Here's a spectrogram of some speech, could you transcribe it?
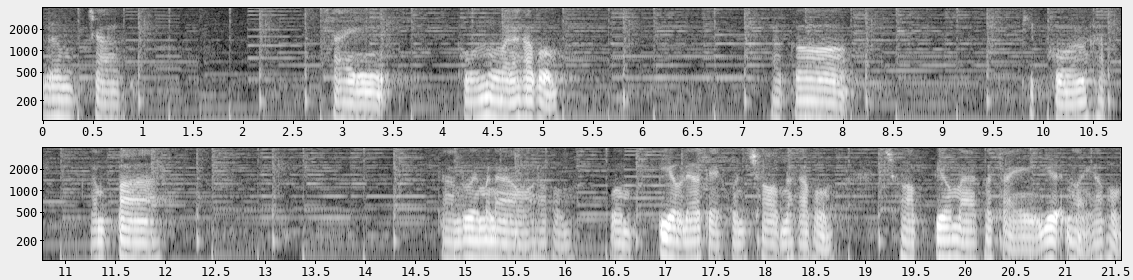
เริ่มจากใส่ผงนัวนะครับผม แล้วก็พริกผงนะครับ น้ำปลา ตามด้วยมะนาวครับผมรวมเปรี้ยวแล้วแต่คนชอบนะครับผม ชอบเปรี้ยวมากก็ใส่เยอะหน่อยครับผม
